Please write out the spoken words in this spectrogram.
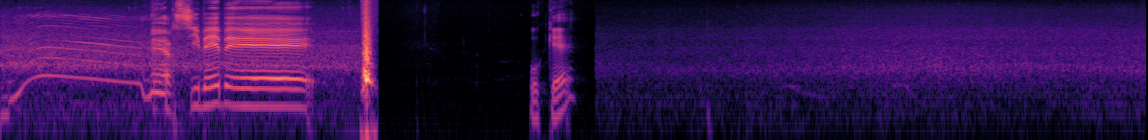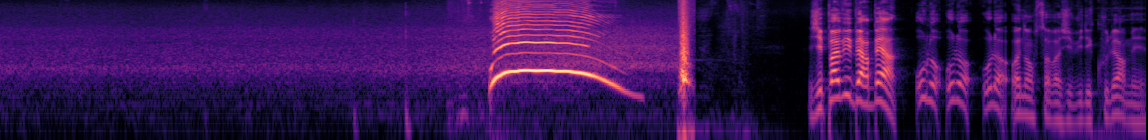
mmh, Merci bébé Ok. J'ai pas vu Berbère. Oula, oula, oula. Oh non, ça va, j'ai vu des couleurs, mais...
